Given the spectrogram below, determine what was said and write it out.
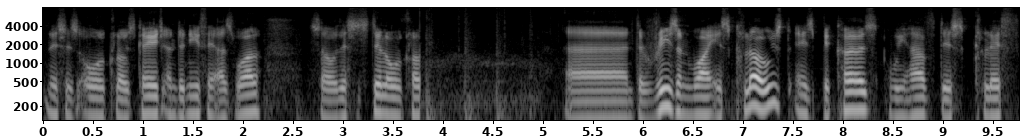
This is all closed cage underneath it as well. So this is still all closed and the reason why it's closed is because we have this cliff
